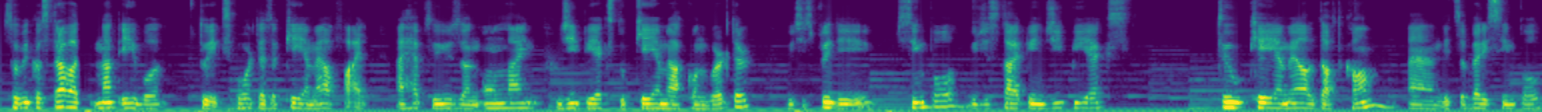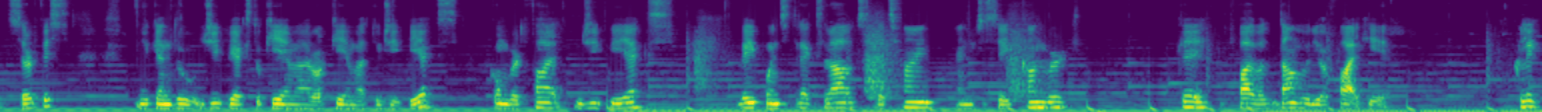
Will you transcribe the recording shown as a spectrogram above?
So because Strava not able to export as a KML file, I have to use an online GPX to KML converter, which is pretty simple. You just type in GPX to KML.com and it's a very simple surface. You can do GPX to KML or KML to GPX, convert file, GPX, waypoints tracks routes, that's fine. And you just say convert. Okay, file will download your file here. Click,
